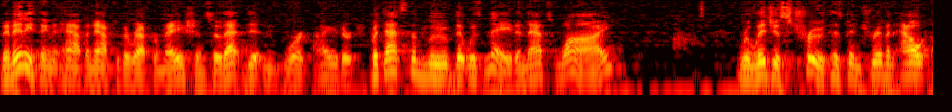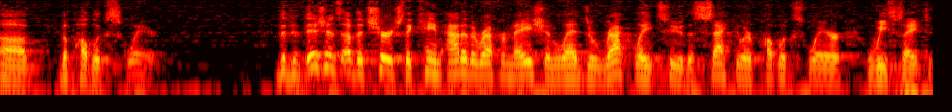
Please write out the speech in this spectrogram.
than anything that happened after the Reformation. So that didn't work either. But that's the move that was made, and that's why religious truth has been driven out of the public square. The divisions of the church that came out of the Reformation led directly to the secular public square we say to,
